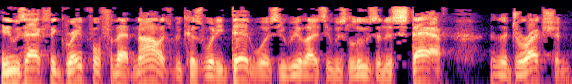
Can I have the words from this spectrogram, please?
And he was actually grateful for that knowledge because what he did was he realized he was losing his staff in the direction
